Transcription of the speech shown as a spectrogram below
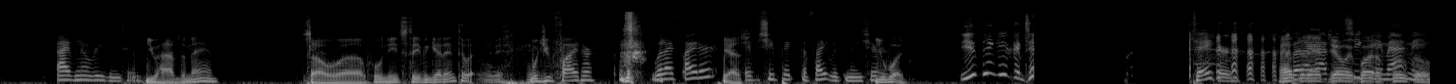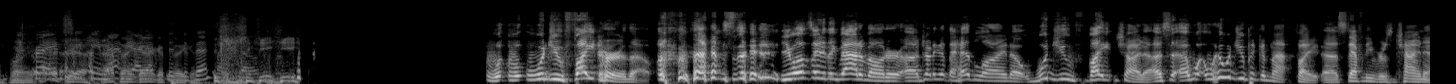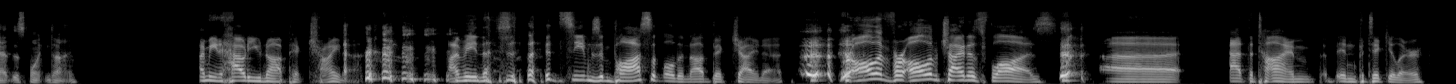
I have no reason to. You have the man. So uh, who needs to even get into it? Would you fight her? Would I fight her? Yes. If she picked the fight with me, sure. You would. You think you could take Take her. After but I that have, Joey if she came at me, Buttafuoco fight. right? If she Yeah, came I at me, think I'd I have could to take her. defend myself. W- w- would you fight her though? That's the, you won't say anything bad about her. Uh, trying to get the headline. Uh, would you fight Chyna? Uh, so, uh, wh- who would you pick in that fight? Uh, Stephanie versus Chyna at this point in time. I mean, how do you not pick Chyna? I mean, that's, it seems impossible to not pick Chyna for all of for all of Chyna's flaws. Uh, at the time, in particular,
